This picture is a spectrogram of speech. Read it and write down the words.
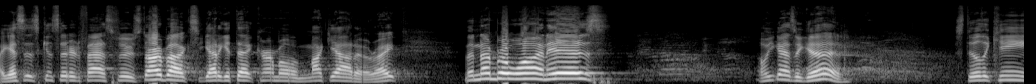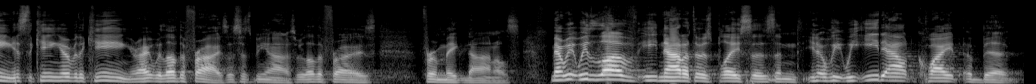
I guess it's considered fast food. Starbucks, you got to get that caramel macchiato, right? The number one is. Oh, you guys are good. Still the king. It's the king over the king, right? We love the fries. Let's just be honest. We love the fries from McDonald's. Man, we, we love eating out at those places, and you know, we, we eat out quite a bit.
